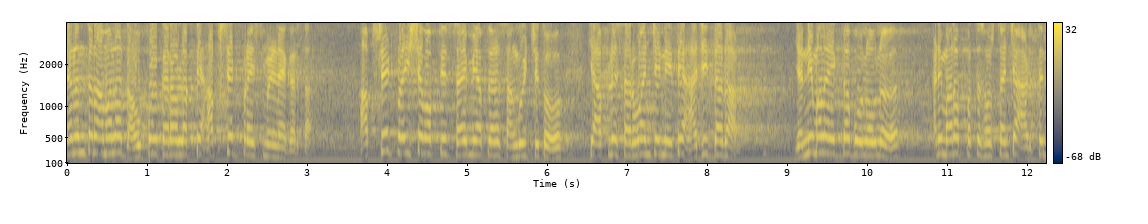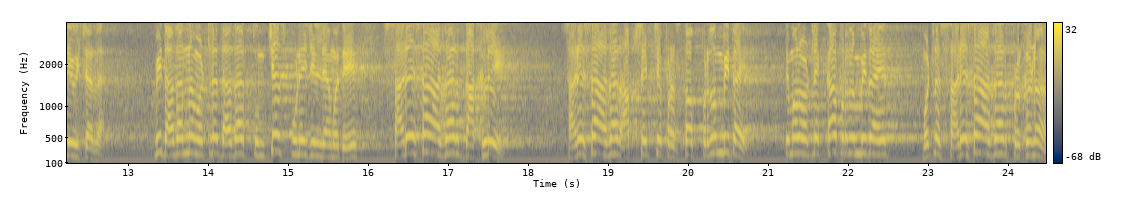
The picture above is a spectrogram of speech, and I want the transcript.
त्यानंतर आम्हाला धावपळ करावं लागते अपसेट प्राईस मिळण्याकरता. अपसेट प्राईसच्या बाबतीत साहेब मी आपल्याला सांगू इच्छितो की आपले सर्वांचे नेते अजितदादा यांनी मला एकदा बोलवलं आणि मला पतसंस्थांच्या अडचणी विचारल्या. मी दादांना म्हटलं दादा तुमच्याच पुणे जिल्ह्यामध्ये साडेसहा हजार दाखले साडेसहा हजार अपसेटचे प्रस्ताव प्रलंबित आहेत. ते मला म्हटले का प्रलंबित आहेत? म्हटलं साडेसहा हजार प्रकरणं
